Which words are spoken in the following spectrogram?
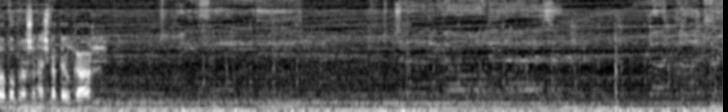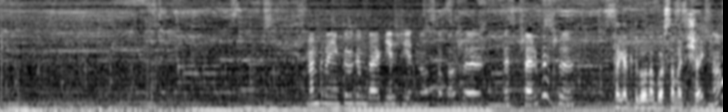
Prawo poproszę na światełkach. Mam pytanie, jak to wygląda, jak jeździ jedna osoba, że bez przerwy, czy Tak jak gdyby ona była sama dzisiaj. no?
